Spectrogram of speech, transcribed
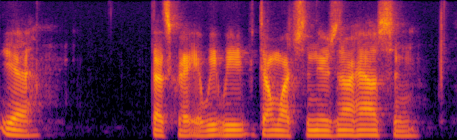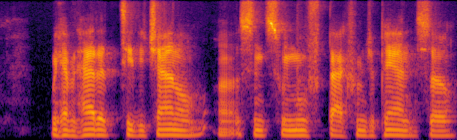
Yeah. That's great. Yeah, We we don't watch the news in our house, and we haven't had a TV channel uh, since we moved back from Japan. So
